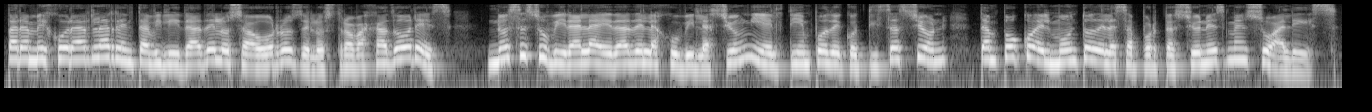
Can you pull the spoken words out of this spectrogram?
para mejorar la rentabilidad de los ahorros de los trabajadores. No se subirá la edad de la jubilación ni el tiempo de cotización, tampoco el monto de las aportaciones mensuales.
